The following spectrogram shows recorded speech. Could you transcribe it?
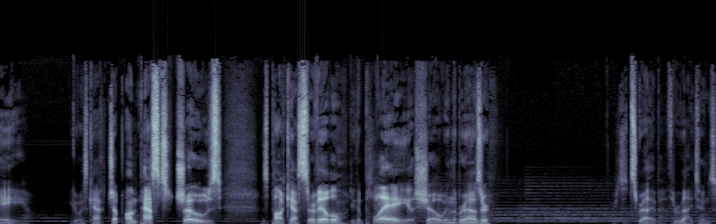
You can always catch up on past shows as podcasts are available. You can play the show in the browser. subscribe through iTunes.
